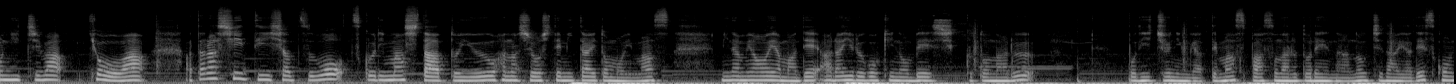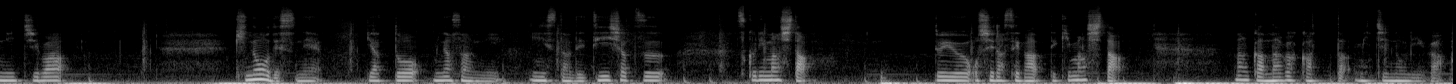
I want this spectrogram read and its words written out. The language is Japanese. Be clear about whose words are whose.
Speaker 1: こんにちは。今日は新しい T シャツを作りましたというお話をしてみたいと思います。南青山であらゆる動きのベーシックとなるボディチューニングやってます。パーソナルトレーナーの内田彩です。こんにちは。昨日ですねやっと皆さんにインスタで T シャツ作りましたというお知らせができました。なんか長かった道のりが。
